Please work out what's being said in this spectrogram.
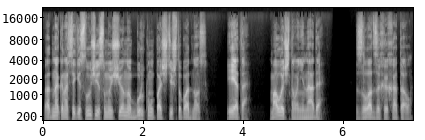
однако на всякий случай смущенно буркнул почти что под нос. «И это! Молочного не надо!» Злат захохотал.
